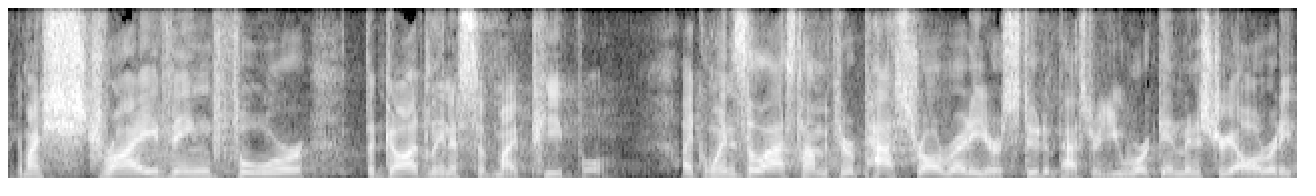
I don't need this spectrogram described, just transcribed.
Like, am I striving for the godliness of my people? Like, when's the last time, if you're a pastor already or a student pastor, you work in ministry already,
